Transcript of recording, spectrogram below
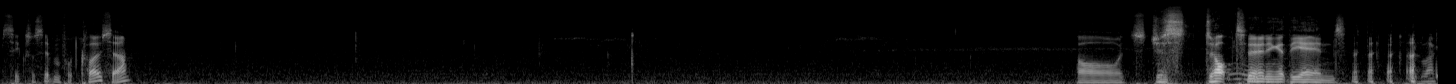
six or seven foot closer. Oh, it's just Ooh. turning at the end. Good luck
